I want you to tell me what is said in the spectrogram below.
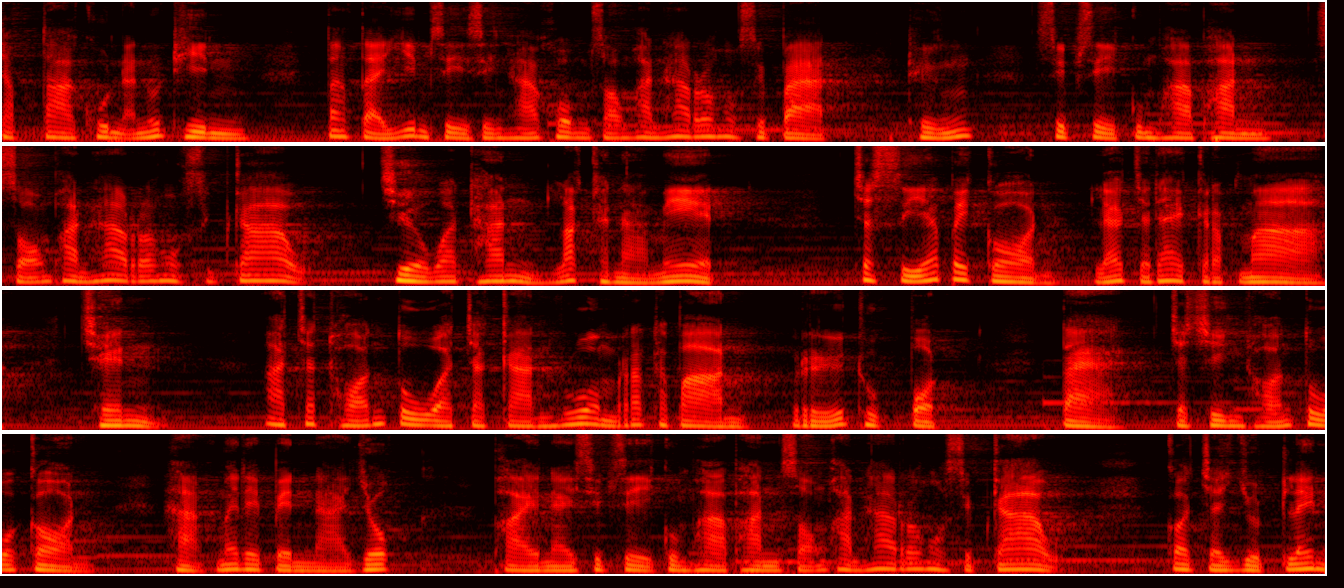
จับตาคุณอนุทิน ตั้งแต่ 24 สิงหาคม 2568 ถึง 14 กุมภาพันธ์ 2569 เชื่อว่าท่านลัคนาเมษจะเสียไปก่อนแล้วจะได้กลับมา เช่น อาจจะถอนตัวจากการร่วมรัฐบาลหรือถูกปลด แต่จะชิงถอนตัวก่อน หากไม่ได้เป็นนายก ภายใน 14 กุมภาพันธ์ 2569 ก็จะหยุดเล่น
